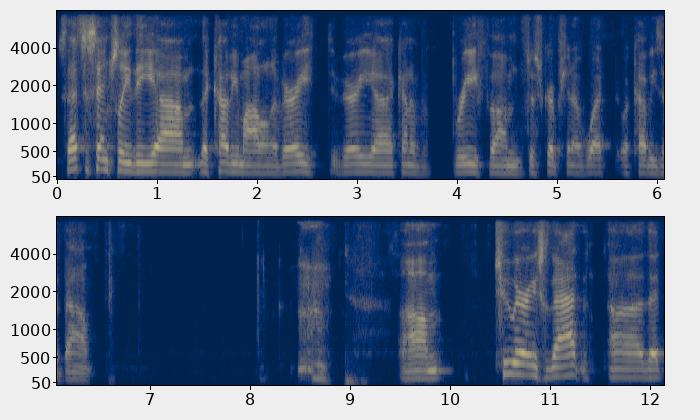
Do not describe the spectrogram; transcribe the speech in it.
So that's essentially the um, the Covey model in a very very uh, kind of brief um, description of what what Covey's about. um, two areas of that uh, that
